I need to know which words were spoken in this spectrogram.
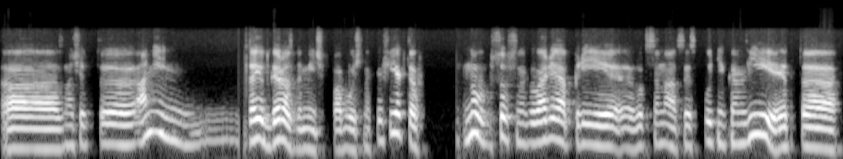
А, значит, э, они дают гораздо меньше побочных эффектов. Ну, собственно говоря, при э, вакцинации спутником ВИ это,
